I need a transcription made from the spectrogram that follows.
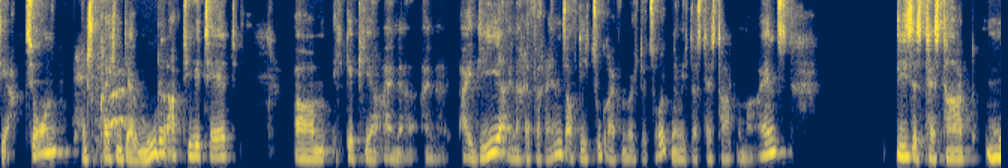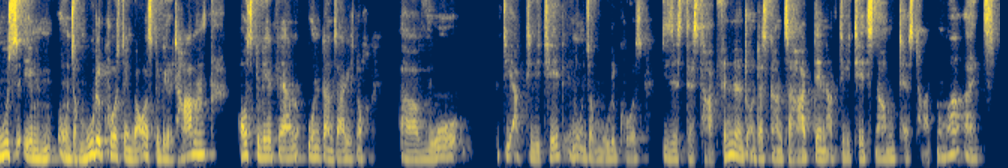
die Aktion entsprechend der Moodle-Aktivität. Ähm, ich gebe hier eine, eine ID, eine Referenz, auf die ich zugreifen möchte, zurück, nämlich das Testat Nummer 1. Dieses Testat muss in unserem Moodle-Kurs, den wir ausgewählt haben, ausgewählt werden. Und dann sage ich noch, äh, wo die Aktivität in unserem Moodle-Kurs dieses Testat findet. Und das Ganze hat den Aktivitätsnamen Testat Nummer 1.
